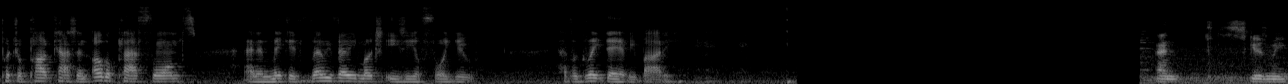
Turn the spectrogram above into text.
put your podcast in other platforms and then make it very, very much easier for you. Have a great day, everybody. And, excuse me,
